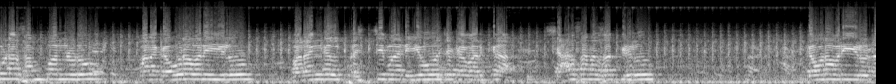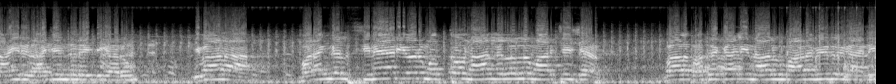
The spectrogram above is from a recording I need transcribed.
గుణ సంపన్నుడు మన గౌరవనీయులు వరంగల్ పశ్చిమ నియోజకవర్గ శాసనసభ్యులు గౌరవనీయులు నాయని రాజేందర్ రెడ్డి గారు ఇవాళ వరంగల్ సినారియోను మొత్తం నాలుగు నెలల్లో మార్చేశారు. వాళ్ళ భద్రకాళి నాలుగు మానవీధులు కానీ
